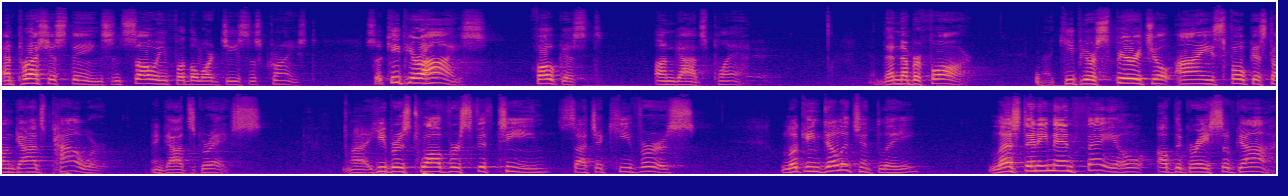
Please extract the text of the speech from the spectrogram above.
and precious things and sowing for the Lord Jesus Christ. So keep your eyes focused on God's plan. And then, number four, uh, keep your spiritual eyes focused on God's power and God's grace. Uh, Hebrews 12, verse 15, such a key verse. Looking diligently, lest any man fail of the grace of God,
